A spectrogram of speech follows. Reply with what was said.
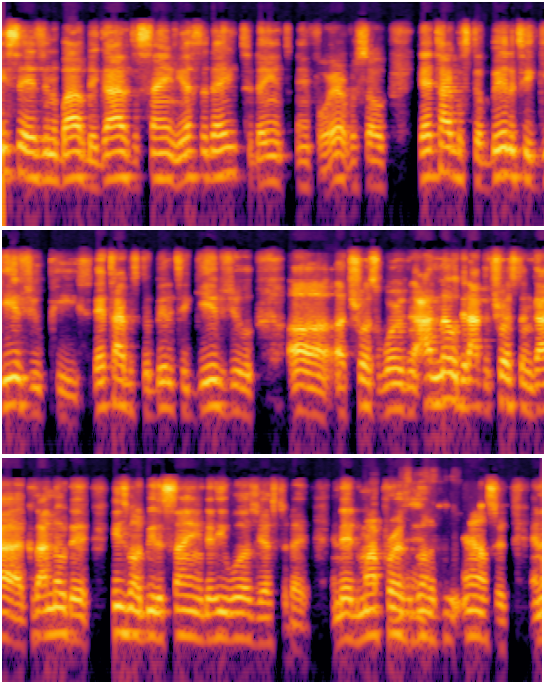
it says in the Bible that God is the same yesterday, today, and, and, forever. So that type of stability gives you peace. That type of stability gives you uh, a trustworthiness. I know that I can trust in God because I know that He's going to be the same that He was yesterday, and that my prayers Amen. are going to be answered. And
